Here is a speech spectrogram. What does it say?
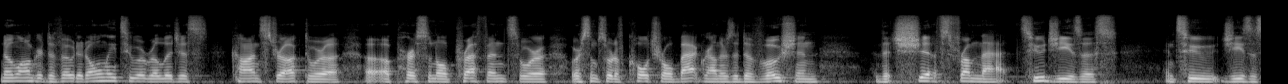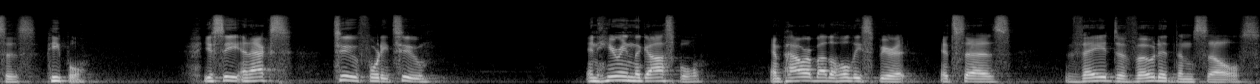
no longer devoted only to a religious construct or a, a personal preference or, or some sort of cultural background. There's a devotion that shifts from that to Jesus and to Jesus' people. You see, in Acts 2:42, in hearing the gospel, empowered by the Holy Spirit, it says, they devoted themselves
